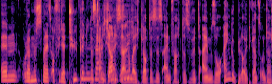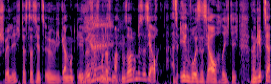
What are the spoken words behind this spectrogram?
Ähm, oder müsste man jetzt auch wieder Typinnen Das sagen? kann ich dir auch nicht sagen, aber ich glaube, das ist einfach, das wird einem so eingebläut, ganz unterschwellig, dass das jetzt irgendwie gang und gäbe ist, Ja. dass man das machen soll. Und es ist ja auch, also irgendwo ist es ja auch richtig. Und dann gibt's ja,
